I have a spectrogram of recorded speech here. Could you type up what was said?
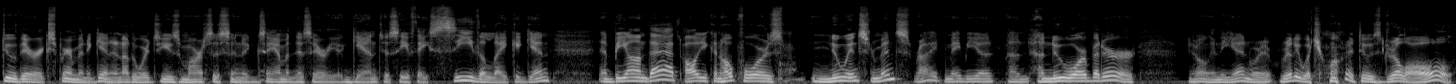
do their experiment again. In other words, use Marsis and examine this area again to see if they see the lake again. And beyond that, all you can hope for is new instruments, right? Maybe a, a, a new orbiter, or, you know, in the end, really what you want to do is drill a hole.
